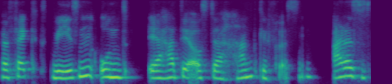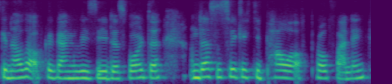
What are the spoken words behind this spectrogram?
perfekt gewesen und er hat ihr aus der Hand gefressen. Alles ist genauso aufgegangen, wie sie das wollte. Und das ist wirklich die Power of Profiling.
